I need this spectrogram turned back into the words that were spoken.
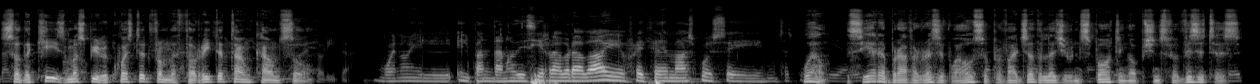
so the keys must be requested from the Zorita Town Council. Bueno, el, el pantano de Sierra Brava eh, ofrece además pues, eh, muchas Well, the Sierra Brava Reservoir also provides other leisure and sporting options for visitors.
